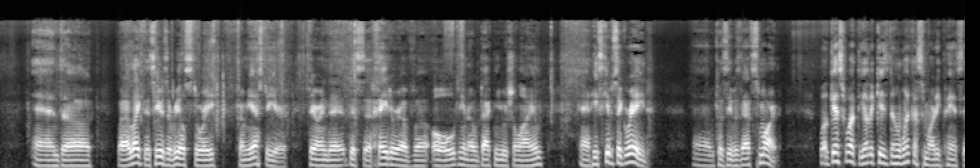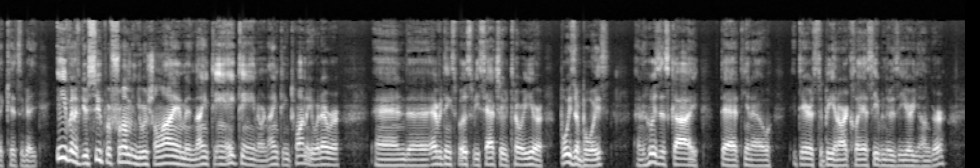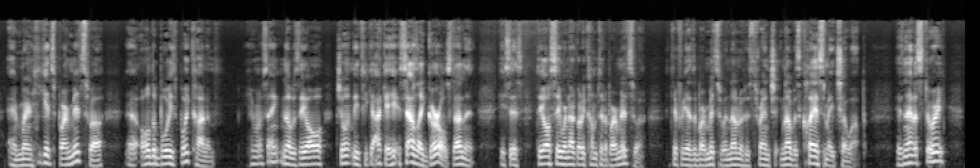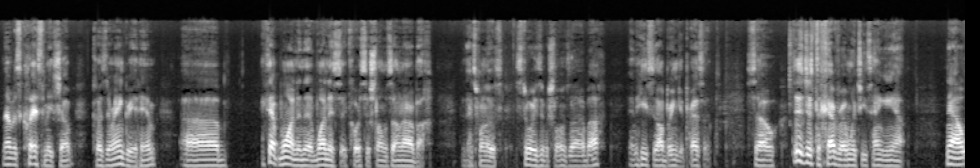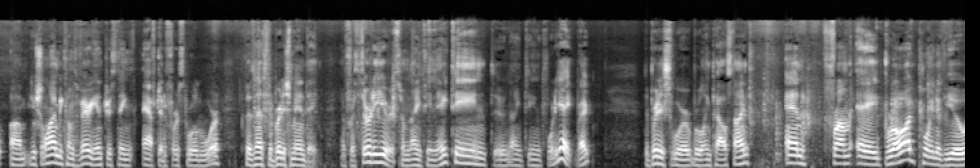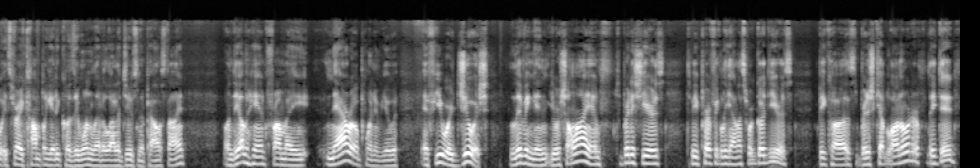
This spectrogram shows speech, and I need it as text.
And uh, what I like is here's a real story from yesteryear. In the this uh, cheder of uh, old, you know, back in Yerushalayim, and he skips a grade uh, because he was that smart. Well, guess what? The other kids don't like a smarty pants that kids a grade. Even if you're super from in Yerushalayim in 1918 or 1920 or whatever, and uh, everything's supposed to be saturated Torah year. Boys are boys, and who is this guy that you know dares to be in our class even though he's a year younger? And when he gets bar mitzvah, uh, all the boys boycott him. You know what I'm saying? No, they all jointly together. Okay, it sounds like girls, doesn't it? He says they all say we're not going to come to the bar mitzvah. If he has a bar mitzvah, none of his friends, none of his classmates show up. Isn't that a story? None of his classmates show up because they're angry at him. Uh, except one, and then one is, of course, the Shlomo Zalman Auerbach. And that's one of those stories of Shlomo Zalman Auerbach. And he says, I'll bring you a present. So this is just a chevra in which he's hanging out. Now, um, Yerushalayim becomes very interesting after the First World War because that's the British mandate. And for 30 years, from 1918 to 1948, right, the British were ruling Palestine. And from a broad point of view, it's very complicated because they wouldn't let a lot of Jews into Palestine. On the other hand, from a narrow point of view, if you were Jewish living in Yerushalayim, the British years, to be perfectly honest, were good years because the British kept law and order. They did.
